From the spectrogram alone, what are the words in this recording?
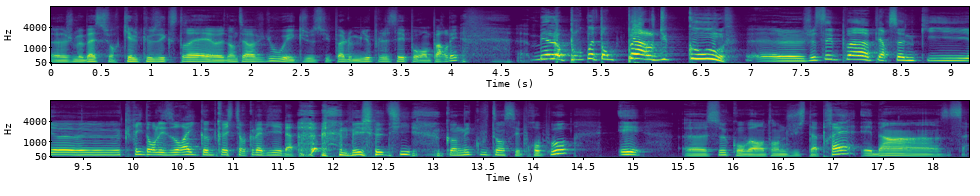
euh, je me base sur quelques extraits euh, d'interviews et que je suis pas le mieux placé pour en parler. Mais alors pourquoi t'en parles du coup Je sais pas, personne qui crie dans les oreilles comme Christian Clavier là. Mais je dis qu'en écoutant ses propos et ceux qu'on va entendre juste après, eh ben ça,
